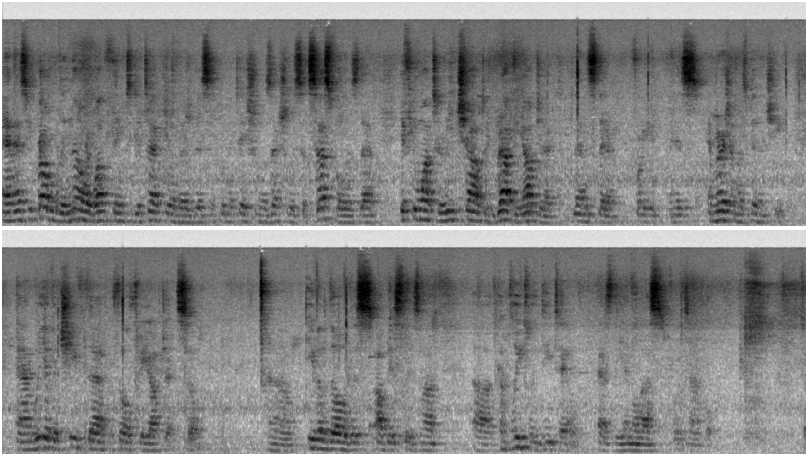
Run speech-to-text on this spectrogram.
And as you probably know, one thing to detect whether this implementation was actually successful is that if you want to reach out and grab the object, then it's there for you, and its immersion has been achieved. And we have achieved that with all three objects, so uh, even though this obviously is not uh, completely detailed as the MLS, for example. So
